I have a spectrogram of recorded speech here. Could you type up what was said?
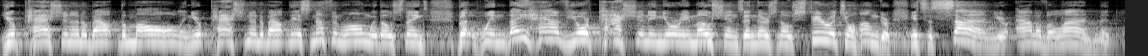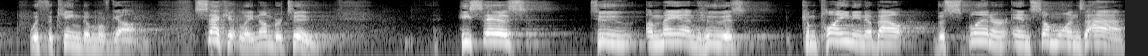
you're passionate about the mall and you're passionate about this, nothing wrong with those things. But when they have your passion and your emotions and there's no spiritual hunger, it's a sign you're out of alignment with the kingdom of God. Secondly, number two, he says to a man who is complaining about the splinter in someone's eye,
